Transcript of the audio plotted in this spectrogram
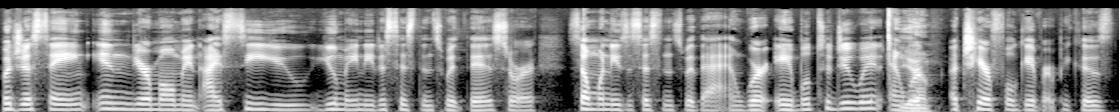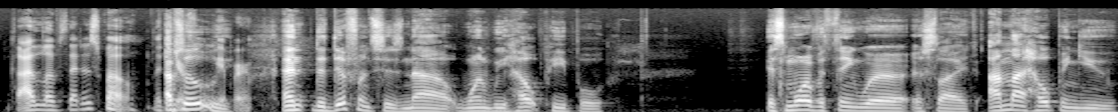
but just saying in your moment, I see you, you may need assistance with this or someone needs assistance with that. And we're able to do it. And Yeah. we're a cheerful giver because God loves that as well. Absolutely. giver. And the difference is now when we help people, it's more of a thing where it's like I'm not helping you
